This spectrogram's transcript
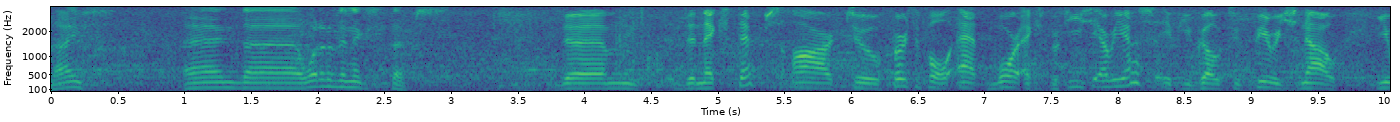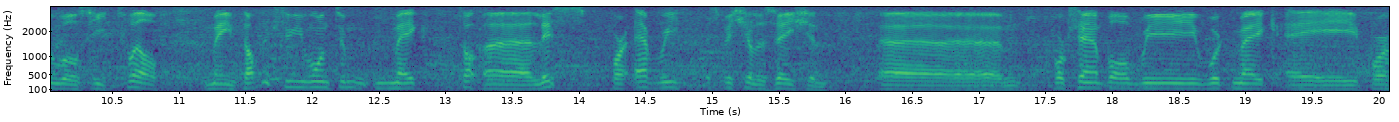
Nice. And uh, what are the next steps? The, um, the next steps are to, first of all, add more expertise areas. If you go to PeerReach now, you will see 12 main topics. So you want to make uh, lists for every specialization. Um, for example, we would make a, for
